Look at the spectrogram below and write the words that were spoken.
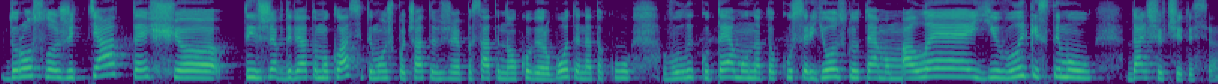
дорослого життя, те, що ти вже в 9 класі ти можеш почати вже писати наукові роботи на таку велику тему, на таку серйозну тему, але й великий стимул далі вчитися.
